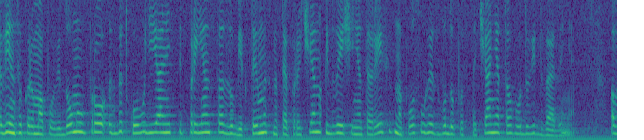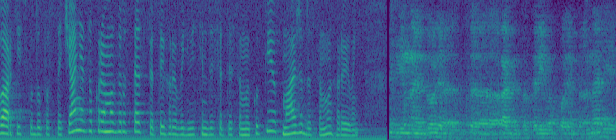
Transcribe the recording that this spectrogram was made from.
Він, зокрема, повідомив про збиткову діяльність підприємства з об'єктивних на те причин підвищення тарифів на послуги з водопостачання та водовідведення. Вартість водопостачання, зокрема, зросте з 5 гривень 87 копійок майже до 7 гривень. Длинная доля – это разница тарифов по электроэнергии.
